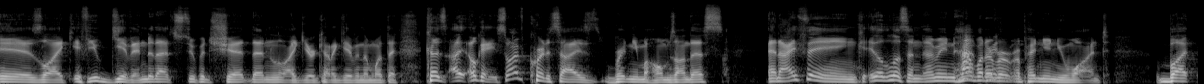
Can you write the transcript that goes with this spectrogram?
is like if you give into that stupid shit, then like you're kind of giving them what they. Because I okay, so I've criticized Brittany Mahomes on this, and I think eh, listen, I mean, have Not whatever Brittany. opinion you want, but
